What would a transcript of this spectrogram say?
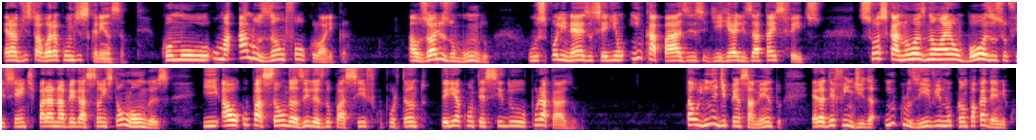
era visto agora com descrença, como uma alusão folclórica. Aos olhos do mundo, os polinésios seriam incapazes de realizar tais feitos. Suas canoas não eram boas o suficiente para navegações tão longas e a ocupação das ilhas do Pacífico, portanto, teria acontecido por acaso. Tal linha de pensamento era defendida inclusive no campo acadêmico.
